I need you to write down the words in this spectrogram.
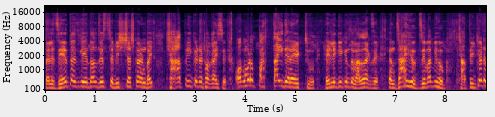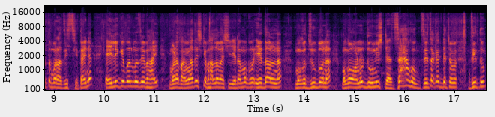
তাহলে যেহেতু আজকে এ দল যেচ্ছে বিশ্বাস করেন ভাই, সাত উইকেটে ঠকাইছে। অগমোটো পাত্তাই দেয় না একটু, হেলে গিয়ে কিন্তু ভালো লাগছে। কারণ, যাই হোক, যেভাবেই হোক সাত উইকেটে তোমরা জিতছি তাই না? এই লিগে বলব যে ভাই মোরা বাংলাদেশকে ভালোবাসি, এটা মগো এ দল না, মগো যুব না, মগো অনূর্ধ্ব উনিশ না যা হোক, যে জায়গায় জিতুক,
